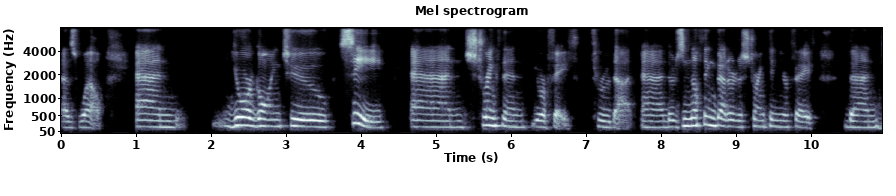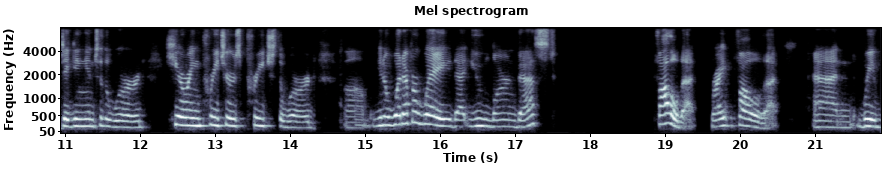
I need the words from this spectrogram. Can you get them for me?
as well. And you're going to see and strengthen your faith through that. And there's nothing better to strengthen your faith than digging into the word, hearing preachers preach the word. Um, you know, whatever way that you learn best, follow that, right? Follow that. And we,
